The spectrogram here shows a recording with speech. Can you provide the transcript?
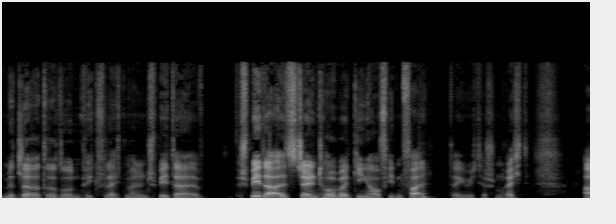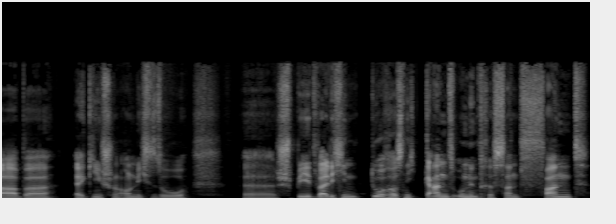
mittlerer Drittrunden-Pick, vielleicht mal ein später. Später als Jalen Tolbert ging er auf jeden Fall, da gebe ich dir schon recht aber er ging schon auch nicht so äh, spät, weil ich ihn durchaus nicht ganz uninteressant fand.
